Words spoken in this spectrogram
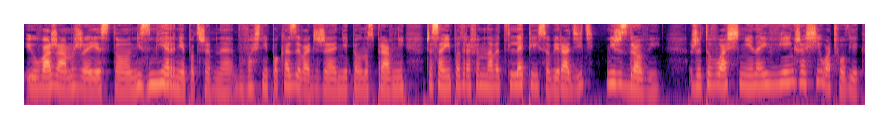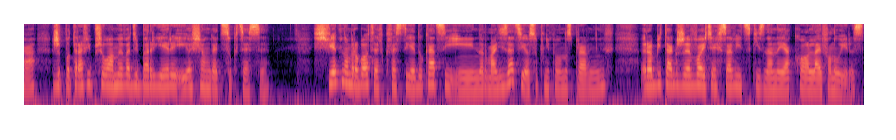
i uważam, że jest to niezmiernie potrzebne, by właśnie pokazywać, że niepełnosprawni czasami potrafią nawet lepiej sobie radzić niż zdrowi, że to właśnie największa siła człowieka, że potrafi przełamywać bariery i osiągać sukcesy. Świetną robotę w kwestii edukacji i normalizacji osób niepełnosprawnych robi także Wojciech Sawicki, znany jako Life on Wheels.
